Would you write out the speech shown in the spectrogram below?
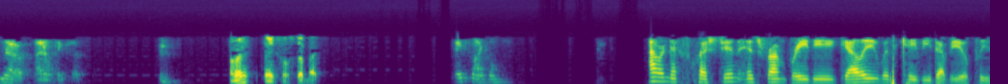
No, I don't think so. All right. Thanks. I'll step back. Thanks, Michael. Our next question is from Brady Gailey with KBW. Please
